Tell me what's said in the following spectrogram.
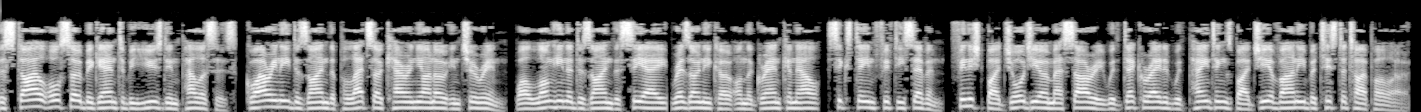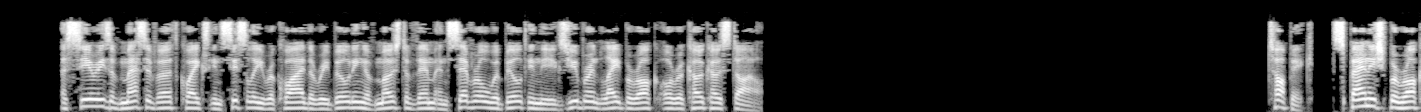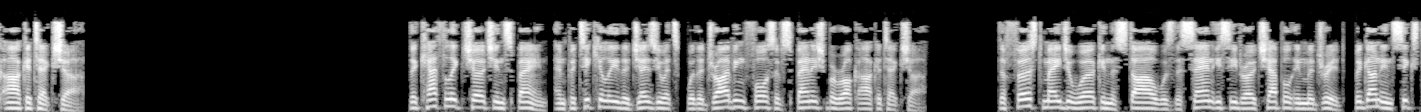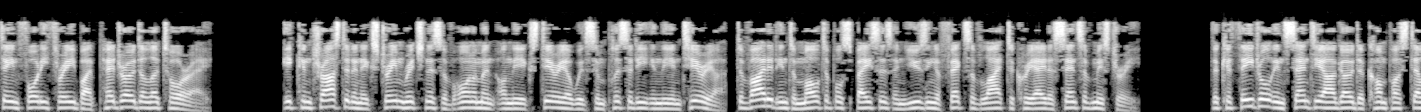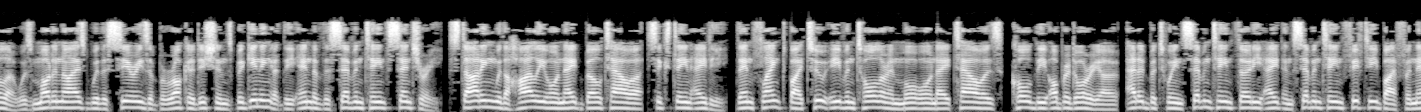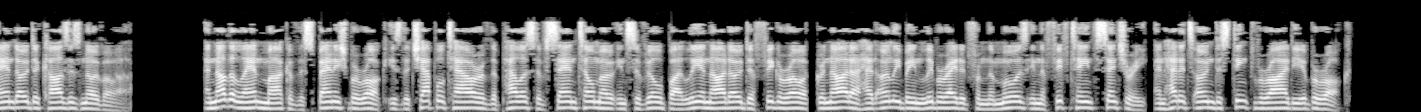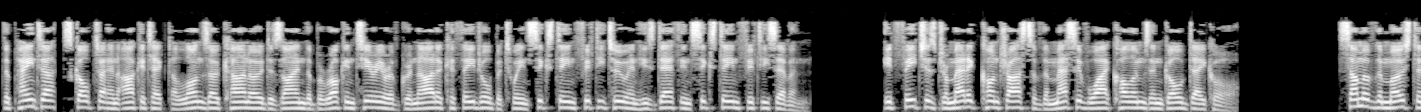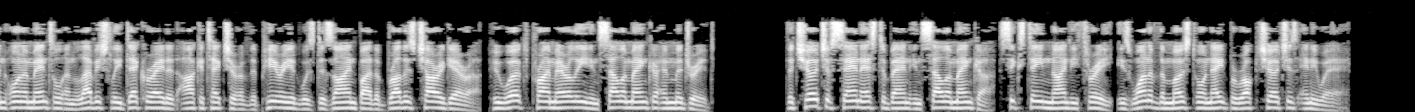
The style also began to be used in palaces. Guarini designed the Palazzo Carignano in Turin, while Longhena designed the Ca' Rezzonico on the Grand Canal, 1657, finished by Giorgio Massari with decorated with paintings by Giovanni Battista Tiepolo. A series of massive earthquakes in Sicily required the rebuilding of most of them and several were built in the exuberant late Baroque or Rococo style. Spanish Baroque architecture The Catholic Church in Spain, and particularly the Jesuits, were the driving force of Spanish Baroque architecture. The first major work in the style was the San Isidro Chapel in Madrid, begun in 1643 by Pedro de la Torre. It contrasted an extreme richness of ornament on the exterior with simplicity in the interior, divided into multiple spaces and using effects of light to create a sense of mystery. The cathedral in Santiago de Compostela was modernized with a series of Baroque additions beginning at the end of the 17th century, starting with a highly ornate bell tower 1680, then flanked by two even taller and more ornate towers, called the Obradoiro, added between 1738 and 1750 by Fernando de Casas Novoa. Another landmark of the Spanish Baroque is the chapel tower of the Palace of San Telmo in Seville by Leonardo de Figueroa. Granada had only been liberated from the Moors in the 15th century, and had its own distinct variety of Baroque. The painter, sculptor and architect Alonso Cano designed the Baroque interior of Granada Cathedral between 1652 and his death in 1657. It features dramatic contrasts of the massive white columns and gold decor. Some of the most and ornamental and lavishly decorated architecture of the period was designed by the brothers Churriguera, who worked primarily in Salamanca and Madrid. The Church of San Esteban in Salamanca 1693 is one of the most ornate Baroque churches anywhere.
